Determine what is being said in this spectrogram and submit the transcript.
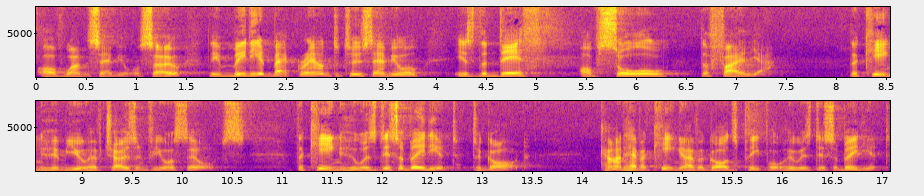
of 1 Samuel. So the immediate background to 2 Samuel is the death of Saul the failure, the king whom you have chosen for yourselves, the king who was disobedient to God can't have a king over God's people who is disobedient.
